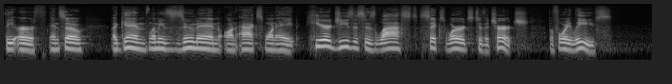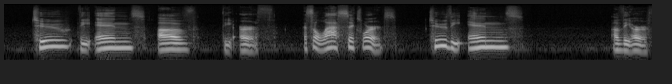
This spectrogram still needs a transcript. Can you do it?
the earth. And so, again, let me zoom in on Acts 1 8. Hear Jesus' last six words to the church before he leaves to the ends of the earth. That's the last six words. To the ends of the earth.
